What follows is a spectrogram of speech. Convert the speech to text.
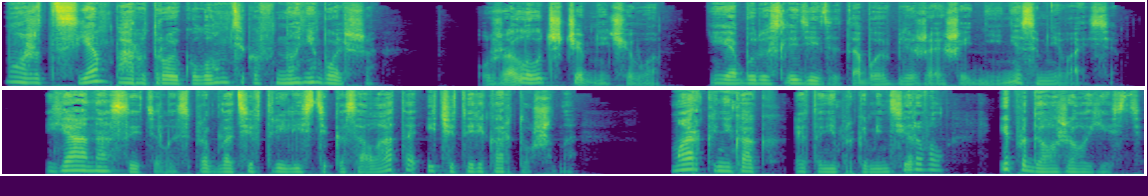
Может, съем пару-тройку ломтиков, но не больше. Уже лучше, чем ничего. Я буду следить за тобой в ближайшие дни, не сомневайся. Я насытилась, проглотив три листика салата и четыре картошины. Марк никак это не прокомментировал и продолжал есть.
